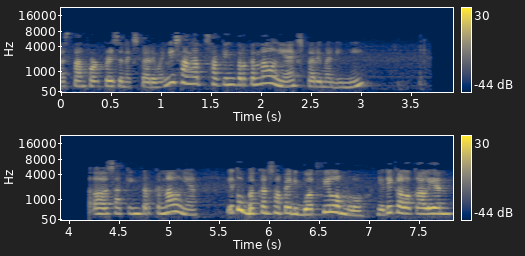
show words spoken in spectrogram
Stanford Prison Experiment ini sangat saking terkenalnya eksperimen ini uh, saking terkenalnya itu bahkan sampai dibuat film loh jadi kalau kalian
